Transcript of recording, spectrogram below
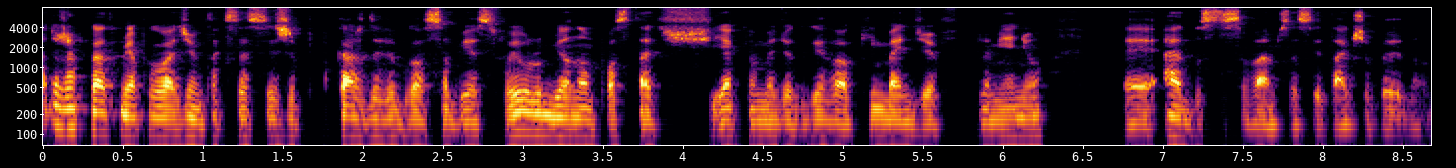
Chociaż akurat ja prowadziłem tak sesję, że każdy wybrał sobie swoją ulubioną postać, jak ją będzie odgrywał, kim będzie w plemieniu, e, a dostosowałem sesję tak, żeby no,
